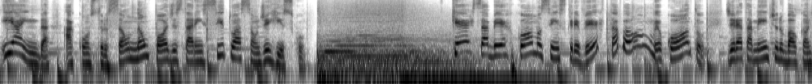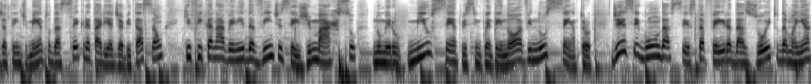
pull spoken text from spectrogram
E ainda, a construção não pode estar em situação de risco. Quer saber como se inscrever? Tá bom, eu conto. Diretamente no balcão de atendimento da Secretaria de Habitação, que fica na Avenida 26 de Março, número 1159, no centro. De segunda a sexta-feira, das 8 da manhã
